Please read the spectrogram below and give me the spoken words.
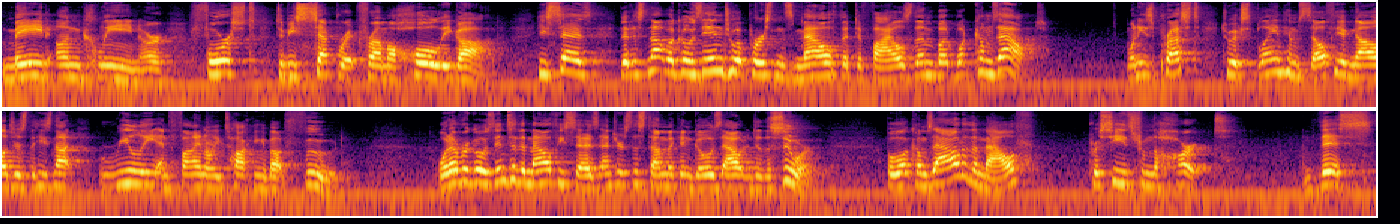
made unclean or forced to be separate from a holy God. He says that it's not what goes into a person's mouth that defiles them, but what comes out. When he's pressed to explain himself, he acknowledges that he's not really and finally talking about food. Whatever goes into the mouth, he says, enters the stomach and goes out into the sewer. But what comes out of the mouth proceeds from the heart. And this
